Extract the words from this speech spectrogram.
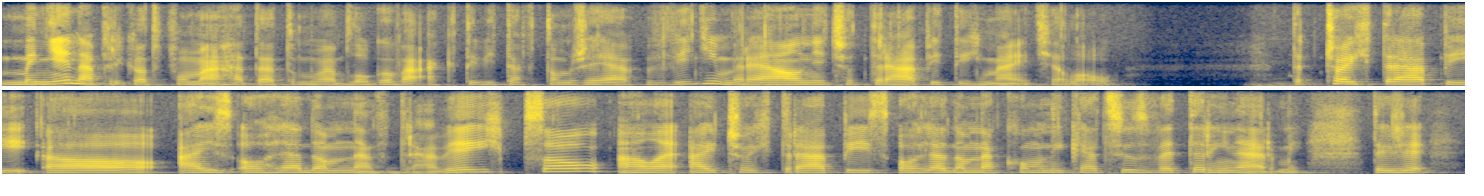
mne napríklad pomáha táto moja blogová aktivita v tom, že ja vidím reálne, čo trápi tých majiteľov. Čo ich trápi uh, aj s ohľadom na zdravie ich psov, ale aj čo ich trápi s ohľadom na komunikáciu s veterinármi. Takže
